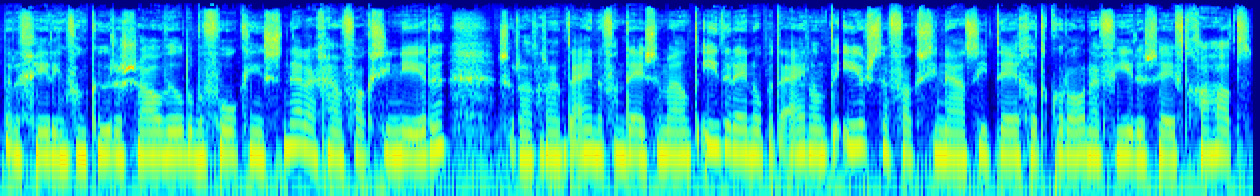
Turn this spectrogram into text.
De regering van Curaçao wil de bevolking sneller gaan vaccineren zodat er aan het einde van deze maand iedereen op het eiland de eerste vaccinatie tegen het coronavirus heeft gehad.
